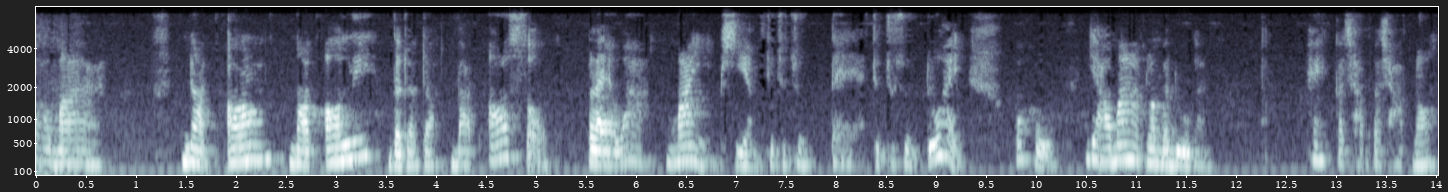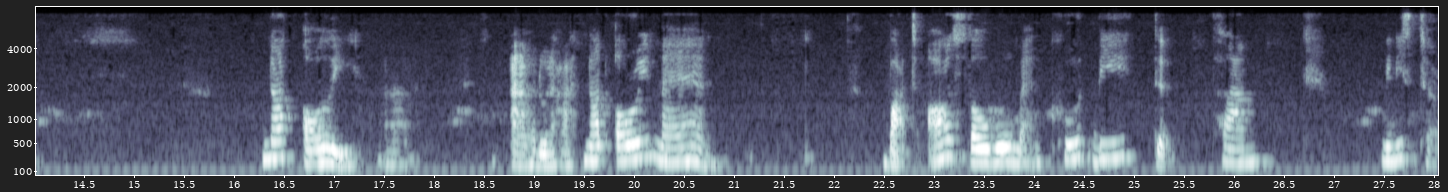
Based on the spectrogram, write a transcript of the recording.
ต่อมา not all not only dot dot dot but also แปลว่าไม่เพียงจุดๆแต่จุดๆด้วย โอ้โห ยาวมากเรามาดูกัน ให้กระชับกระชับเนาะ not only อ่าอ่านมาดูนะคะ not only man but also woman could be the prime minister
